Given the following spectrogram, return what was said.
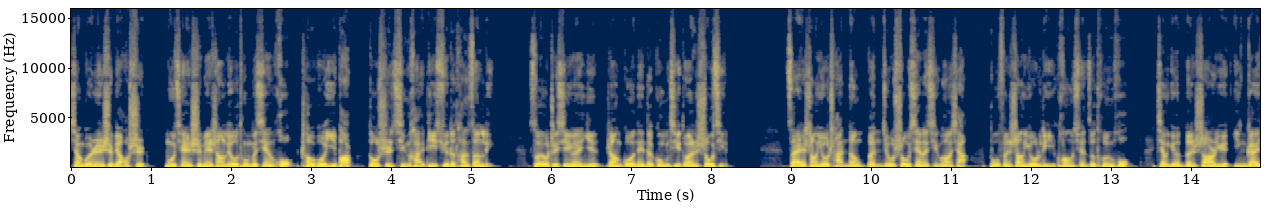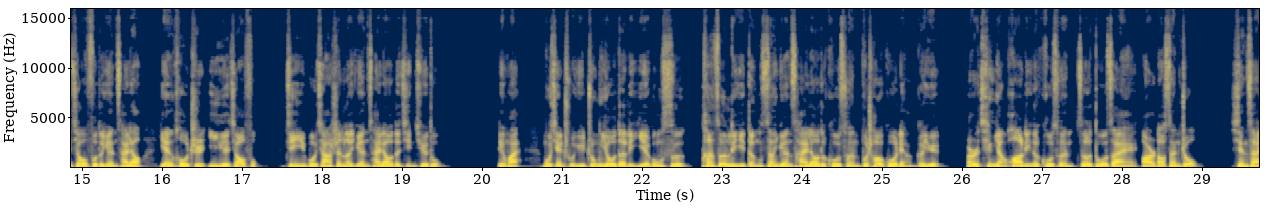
相关人士表示，目前市面上流通的现货超过一半都是青海地区的碳酸锂。所有这些原因让国内的供给端收紧，在上游产能本就受限的情况下，部分上游锂矿选择囤货，将原本十二月应该交付的原材料延后至一月交付，进一步加深了原材料的紧缺度。另外，目前处于中游的锂业公司，碳酸锂等三元材料的库存不超过两个月，而氢氧化锂的库存则多在二到三周。现在，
